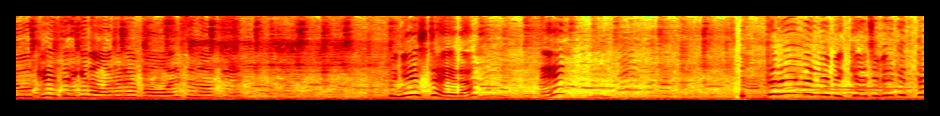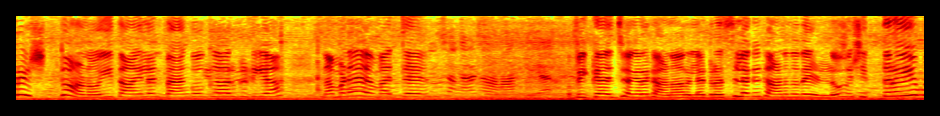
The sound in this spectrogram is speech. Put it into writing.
തൂക്കി വെച്ചിരിക്കുന്ന ഓരോരോ ബോൾസ് നോക്കിയേ. കുഞ്ഞിന് ഇഷ്ടായടാ? ഏ ഇത്രയും വലിയ പിക്കാച്ച് ഇവർക്ക് ഇത്ര ഇഷ്ടമാണോ ഈ തായ്ലൻഡ് ബാങ്കോക്കുകാർക്ക് ടിയ? നമ്മുടെ മറ്റേ പിക്കാച്ചു അങ്ങനെ കാണാറില്ല. ഡ്രസ്സിലൊക്കെ കാണുന്നതേ ഉള്ളൂ. പക്ഷെ ഇത്രയും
